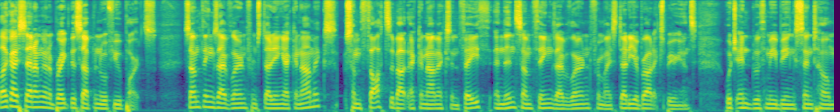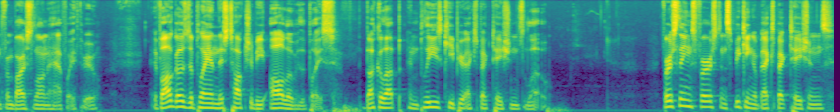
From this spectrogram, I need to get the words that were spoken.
Like I said, I'm going to break this up into a few parts some things I've learned from studying economics, some thoughts about economics and faith, and then some things I've learned from my study abroad experience, which ended with me being sent home from Barcelona halfway through. If all goes to plan, this talk should be all over the place. Buckle up and please keep your expectations low. First things first, and speaking of expectations,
